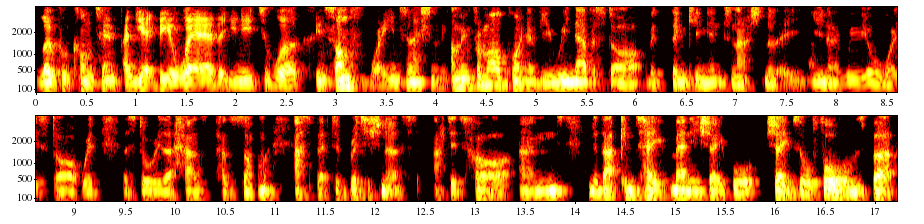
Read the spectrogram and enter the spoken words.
local content and yet be aware that you need to work in some way internationally? I mean, from our point of view, we never start with thinking internationally. You know, we always start with a story that has has some aspect of Britishness at its heart, and you know that can take many shape or shapes or forms. But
